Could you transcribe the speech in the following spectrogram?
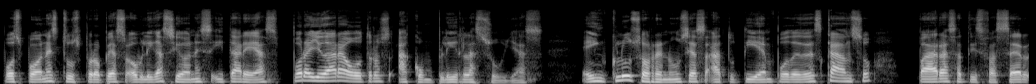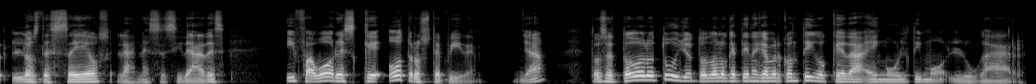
pospones tus propias obligaciones y tareas por ayudar a otros a cumplir las suyas e incluso renuncias a tu tiempo de descanso para satisfacer los deseos, las necesidades y favores que otros te piden, ¿ya? Entonces todo lo tuyo, todo lo que tiene que ver contigo queda en último lugar.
